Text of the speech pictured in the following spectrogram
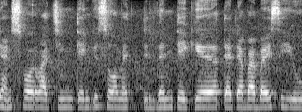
Thanks for watching thank you so much till then take care tata bye bye see you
